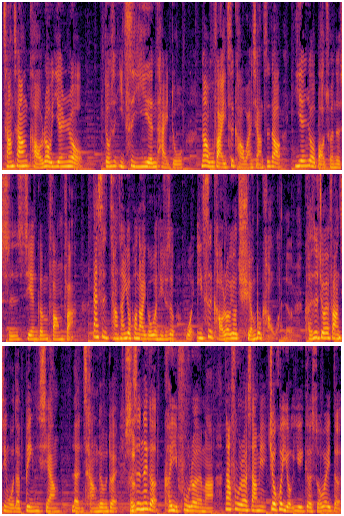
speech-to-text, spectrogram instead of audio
常常烤肉腌肉都是一次腌太多。那无法一次烤完，想知道腌肉保存的时间跟方法，但是常常又碰到一个问题，就是我一次烤肉又全部烤完了，可是就会放进我的冰箱冷藏，对不对？是。可是那个可以复热吗？那复热上面就会有一个所谓的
